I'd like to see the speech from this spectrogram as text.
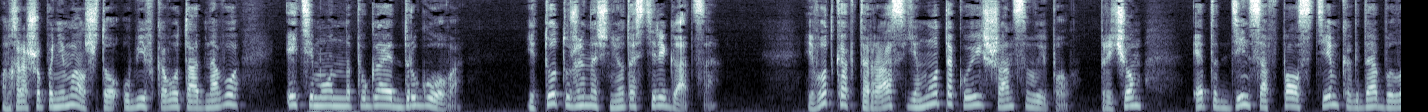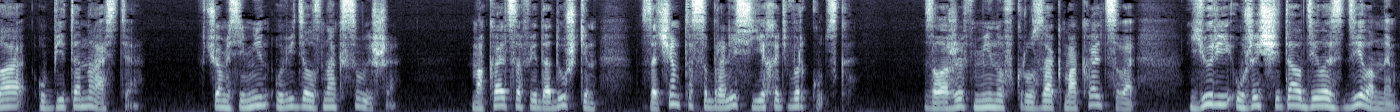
Он хорошо понимал, что, убив кого-то одного, этим он напугает другого, и тот уже начнет остерегаться. И вот как-то раз ему такой шанс выпал. Причем этот день совпал с тем, когда была убита Настя, в чем Зимин увидел знак свыше. Макальцев и Дадушкин зачем-то собрались ехать в Иркутск. Заложив мину в крузак Макальцева, Юрий уже считал дело сделанным,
